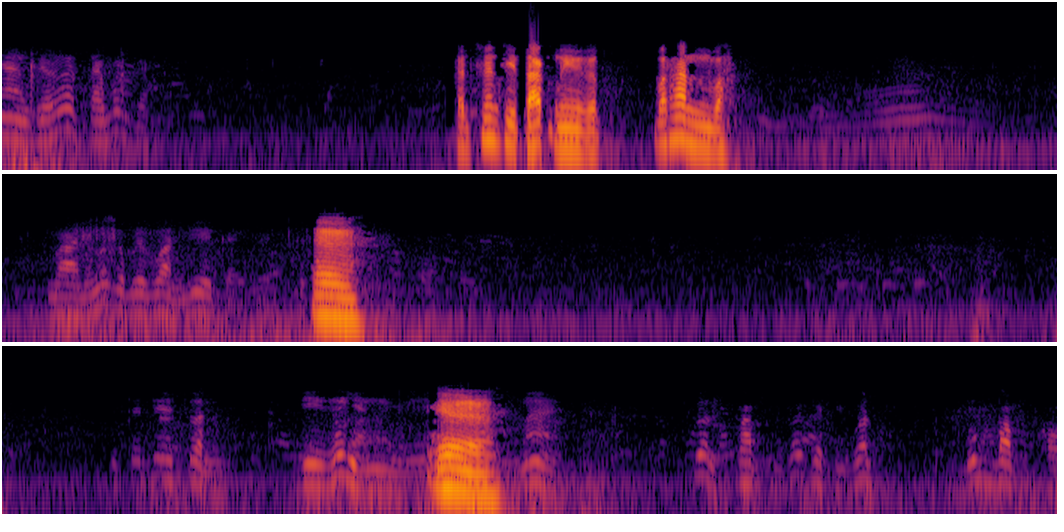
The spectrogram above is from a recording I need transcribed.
งานเสือแต่ว่าก็กันเช่นสิตักนี่ก็ บ่ทันบ่บ้านนี้มันก็เป็นวันที่ไก่เลยเออจะได้ส่วนดีเท่าอย่างนี้เออมาส่วนปรับก็จะถือว่าบุบบับเขา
